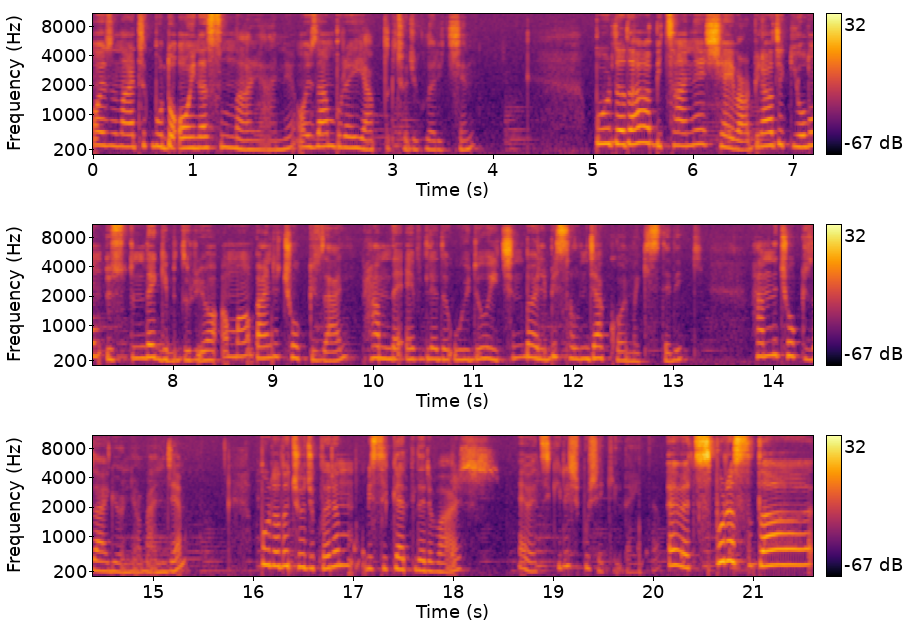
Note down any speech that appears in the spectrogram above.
O yüzden artık burada oynasınlar yani. O yüzden burayı yaptık çocuklar için. Burada da bir tane şey var. Birazcık yolun üstünde gibi duruyor ama bence çok güzel. Hem de evle de uyduğu için böyle bir salıncak koymak istedik. Hem de çok güzel görünüyor bence. Burada da çocukların bisikletleri var. Evet giriş bu şekildeydi. Evet burası da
